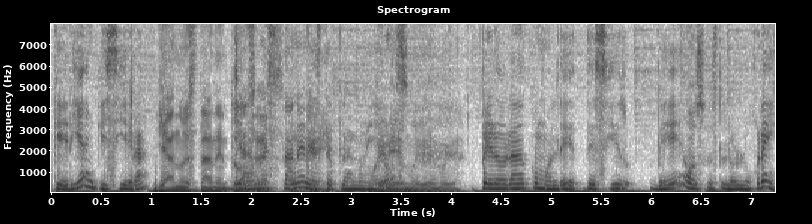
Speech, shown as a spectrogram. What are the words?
querían que hiciera. Ya no están entonces. Ya no están en este plano Muy ellos. bien, muy bien, muy bien. Pero era como el de decir, ve, o sea, lo logré.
